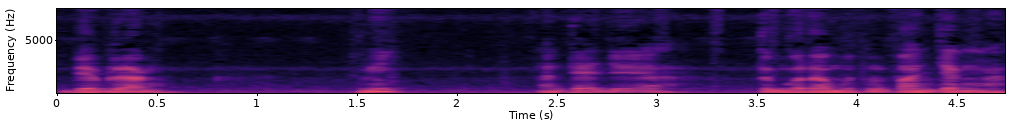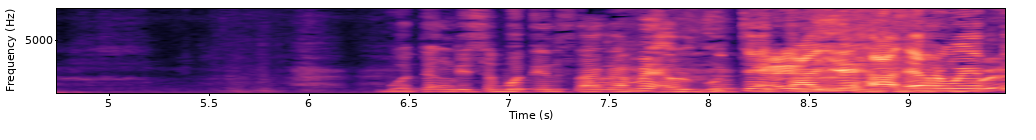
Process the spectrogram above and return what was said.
Dia bilang nih nanti aja ya. Tunggu rambutmu panjang buat yang disebut Instagramnya UCKYHRWT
